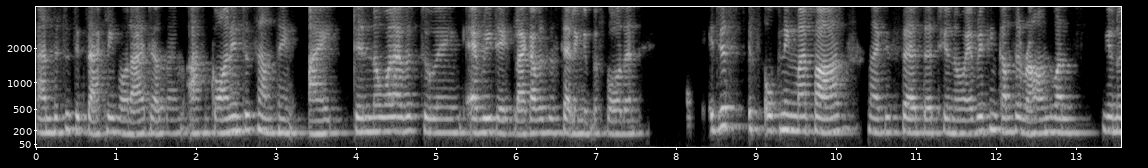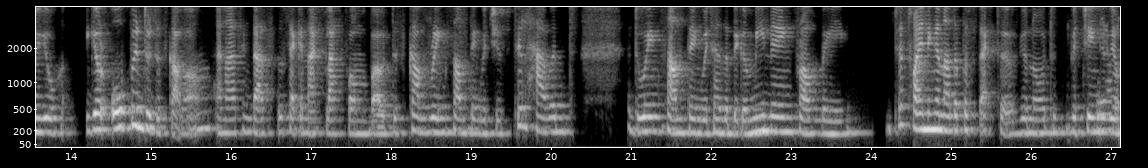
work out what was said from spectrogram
And this is exactly what I tell them. I've gone into something I didn't know what I was doing every day. Like I was just telling you before, then it just it's opening my path. Like you said, that you know, everything comes around once you know you you're open to discover. And I think that's the second act platform about discovering something which you still haven't, doing something which has a bigger meaning, probably just finding another perspective you know to, which changes yeah. your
